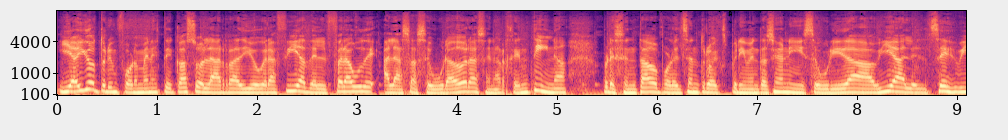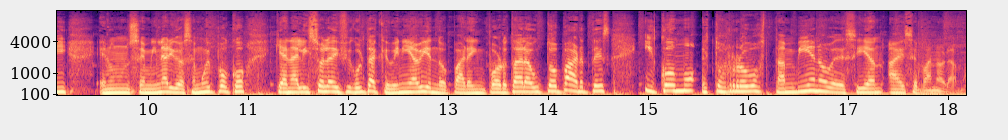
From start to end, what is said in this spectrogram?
Y hay otro informe, en este caso la radiografía del fraude a las aseguradoras en Argentina, presentado por el Centro de Experimentación y Seguridad Vial, el CESBI, en un seminario hace muy poco, que analizó la dificultad que venía habiendo para importar autopartes y cómo estos robos también obedecían a ese panorama.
